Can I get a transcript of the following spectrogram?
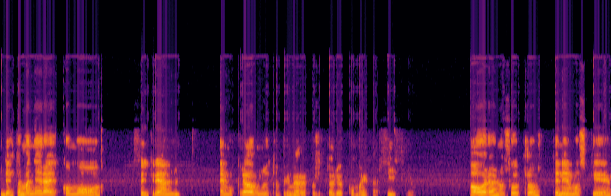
De esta manera es como se crean, hemos creado nuestro primer repositorio como ejercicio. Ahora nosotros tenemos que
